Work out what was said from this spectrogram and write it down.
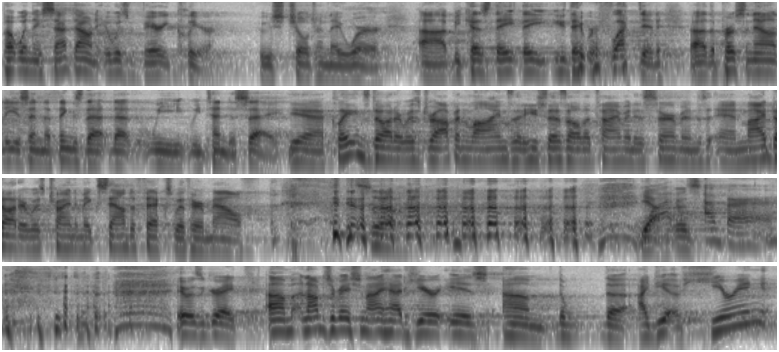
But when they sat down, it was very clear whose children they were uh, because they, they, they reflected uh, the personalities and the things that, that we, we tend to say. Yeah, Clayton's daughter was dropping lines that he says all the time in his sermons, and my daughter was trying to make sound effects with her mouth. so Yeah, it was, Whatever. it was great. Um, an observation I had here is um, the, the idea of hearing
